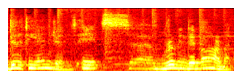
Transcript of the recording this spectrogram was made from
dirty engines, it's uh, ruined environment.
